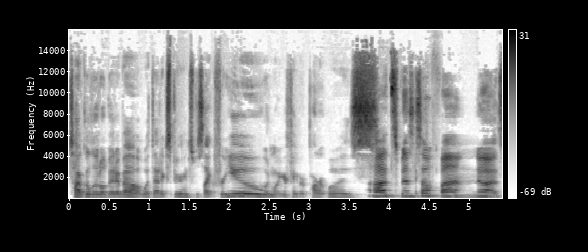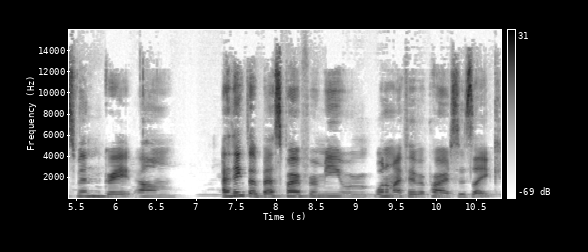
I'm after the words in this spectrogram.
talk a little bit about what that experience was like for you and what your favorite part was. Oh, it's been so fun. No, it's been great. Um, I think the best part for me, or one of my favorite parts, is like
